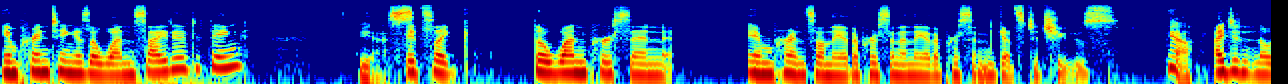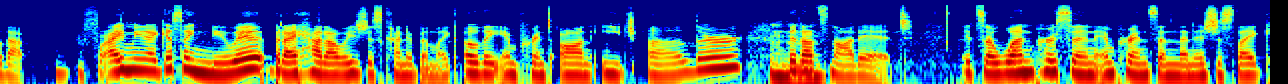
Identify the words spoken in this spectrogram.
imprinting is a one-sided thing. Yes. It's like the one person imprints on the other person and the other person gets to choose. Yeah. I didn't know that before. I mean, I guess I knew it, but I had always just kind of been like, oh, they imprint on each other, Mhm. but that's not it. It's a one person imprints and then it's just like,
